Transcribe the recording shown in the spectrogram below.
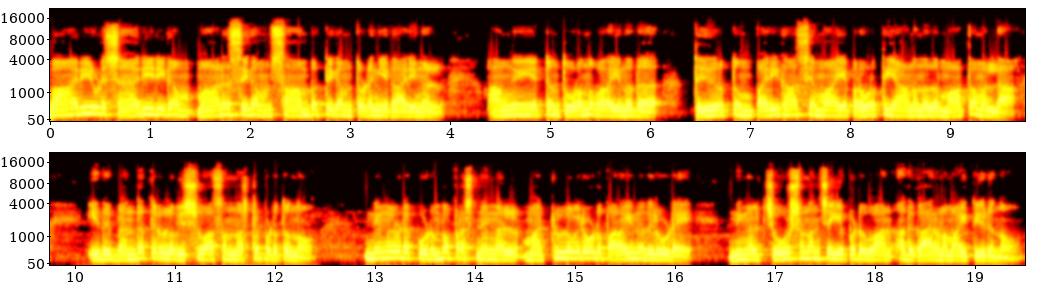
ഭാര്യയുടെ ശാരീരികം മാനസികം സാമ്പത്തികം തുടങ്ങിയ കാര്യങ്ങൾ അങ്ങേയറ്റം തുറന്നു പറയുന്നത് തീർത്തും പരിഹാസ്യമായ പ്രവൃത്തിയാണെന്നത് മാത്രമല്ല ഇത് ബന്ധത്തിലുള്ള വിശ്വാസം നഷ്ടപ്പെടുത്തുന്നു. നിങ്ങളുടെ കുടുംബ പ്രശ്നങ്ങൾ മറ്റുള്ളവരോട് പറയുന്നതിലൂടെ നിങ്ങൾ ചൂഷണം ചെയ്യപ്പെടുവാൻ അത് കാരണമായി തീരുന്നു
